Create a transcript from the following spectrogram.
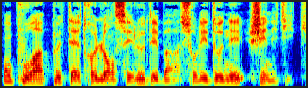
on pourra peut-être lancer le débat sur les données génétiques.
